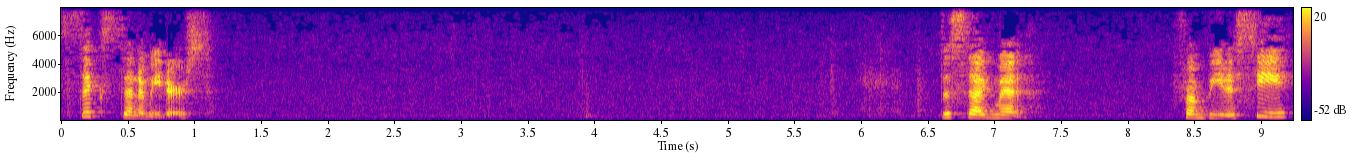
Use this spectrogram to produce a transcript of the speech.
6 centimeters. The segment from B to C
